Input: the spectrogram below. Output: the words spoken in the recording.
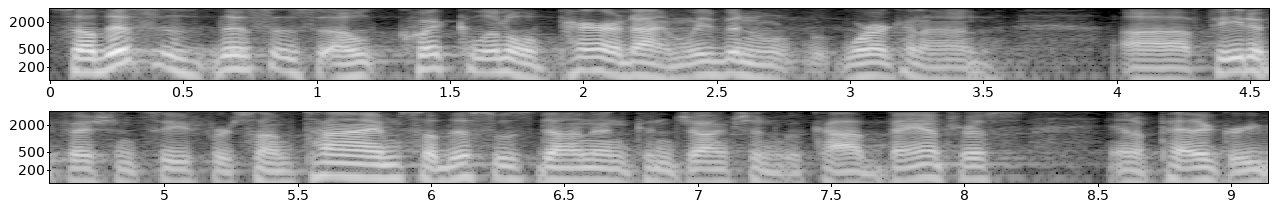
So this is, this is a quick little paradigm. We've been working on uh, feed efficiency for some time. So this was done in conjunction with Cobb Vantress in a pedigree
